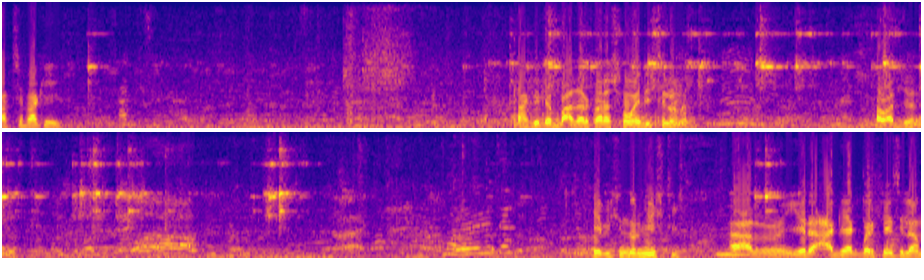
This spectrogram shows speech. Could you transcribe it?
খাচ্ছে পাখি? পাখি তো বাজার করার সময় দিচ্ছিল না? খাওয়ার জন্য। হেবি সুন্দর মিষ্টি। আর এর আগে একবার খেয়েছিলাম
